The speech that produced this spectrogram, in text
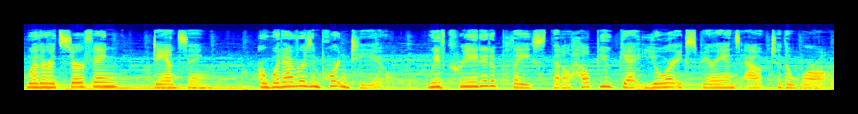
Whether it's surfing, dancing, or whatever is important to you, we've created a place that'll help you get your experience out to the world.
